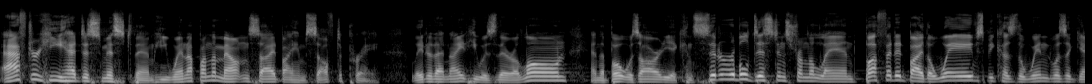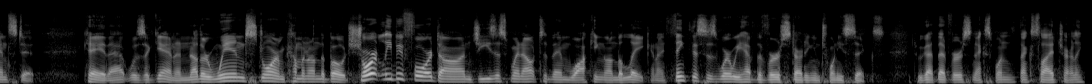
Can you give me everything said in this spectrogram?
After he had dismissed them, he went up on the mountainside by himself to pray. Later that night, he was there alone, and the boat was already a considerable distance from the land, buffeted by the waves because the wind was against it. Okay, that was again another wind storm coming on the boat. Shortly before dawn, Jesus went out to them walking on the lake. And I think this is where we have the verse starting in 26. Do we got that verse? Next one, next slide, Charlie.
